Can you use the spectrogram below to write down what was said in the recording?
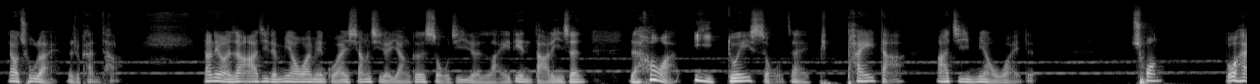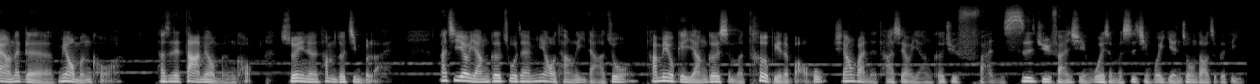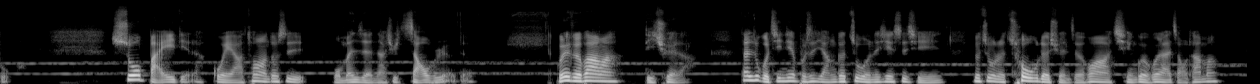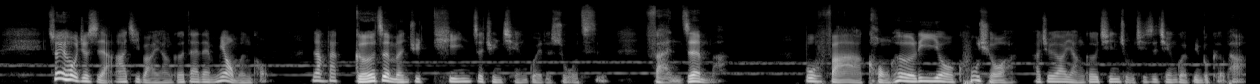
要出来，那就看他。当天晚上，阿季的庙外面果然响起了杨哥手机的来电打铃声，然后啊，一堆手在拍打阿季庙外的窗。不过还有那个庙门口啊，他是在大庙门口，所以呢，他们都进不来。阿季要杨哥坐在庙堂里打坐，他没有给杨哥什么特别的保护，相反的，他是要杨哥去反思、去反省，为什么事情会严重到这个地步。说白一点啊，鬼啊，通常都是我们人啊去招惹的。鬼可怕吗？的确啦。但如果今天不是杨哥做了那些事情，又做了错误的选择的话，钱鬼会来找他吗？最后就是啊，阿吉把杨哥带在庙门口，让他隔着门去听这群钱鬼的说辞。反正嘛。不乏恐吓、利诱、哭求啊，他就要杨哥清楚，其实钱鬼并不可怕，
